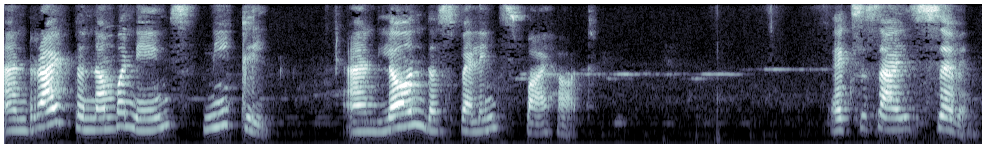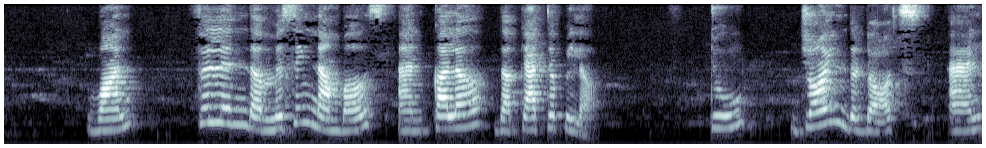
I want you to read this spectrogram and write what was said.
and write the number names neatly and learn the spellings by heart. Exercise 7 1 Fill in the missing numbers and color the caterpillar. 2. Join the dots and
